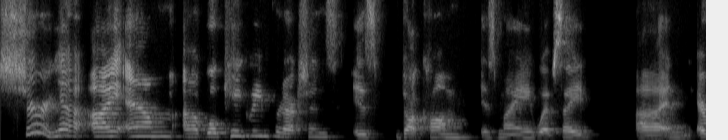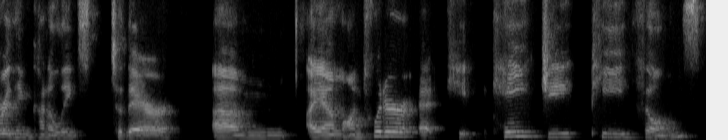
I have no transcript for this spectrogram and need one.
Sure. Yeah, I am. Uh, well, Green Productions is .com is my website, uh, and everything kind of links to there. Um, I am on Twitter at K- KGP Films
